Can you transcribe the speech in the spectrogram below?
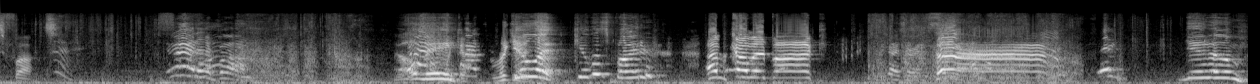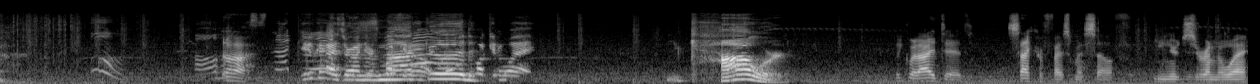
he's fucked. Get out of there, Bob! Help me! Look Kill at it! Kill the spider! I'm coming back! You guys are insane. Ah! Hey, Get him! Oh, Ugh. this is not good. You guys are on This your is fucking not own. good. Fucking way. You coward! Look what I did. Sacrifice myself. And you're just running away.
